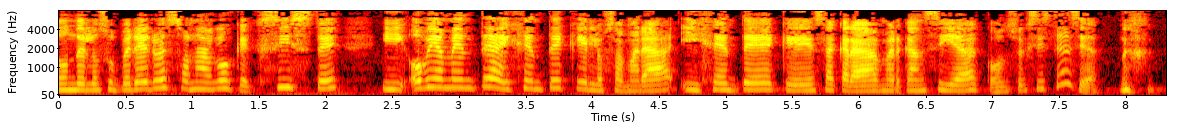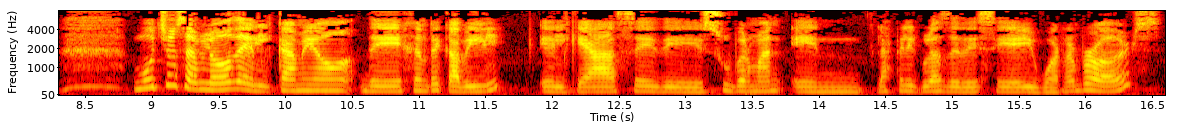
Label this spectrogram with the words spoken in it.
donde los superhéroes son algo que existe y obviamente hay gente que los amará y gente que sacará mercancía con su existencia. Mucho se habló del cambio de Henry Cavill, el que hace de Superman en las películas de DC y Warner Brothers,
